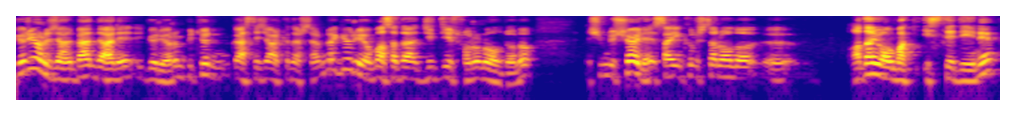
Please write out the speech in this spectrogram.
görüyoruz yani ben de hani görüyorum. Bütün gazeteci arkadaşlarım da görüyor masada ciddi sorun olduğunu. Şimdi şöyle Sayın Kılıçdaroğlu e, aday olmak istediğini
